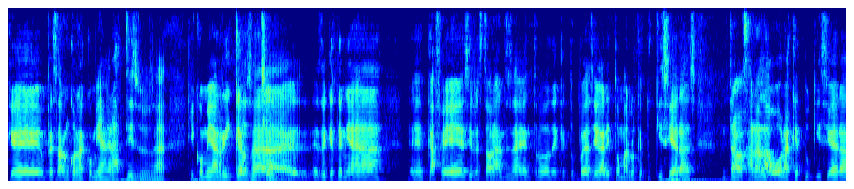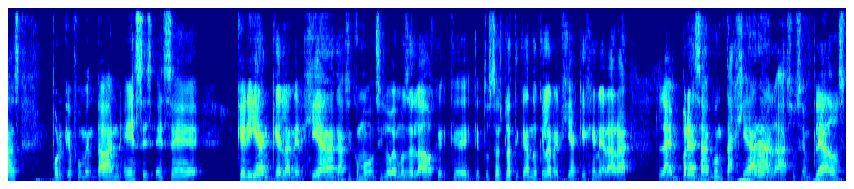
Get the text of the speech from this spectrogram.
que empezaron con la comida gratis, o sea, y comida rica, o sea, es, es de que tenía eh, cafés y restaurantes adentro, de que tú puedas llegar y tomar lo que tú quisieras, trabajar a la hora que tú quisieras, porque fomentaban ese, ese, querían que la energía, así como si lo vemos del lado que, que, que tú estás platicando, que la energía que generara la empresa contagiara a, a sus empleados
